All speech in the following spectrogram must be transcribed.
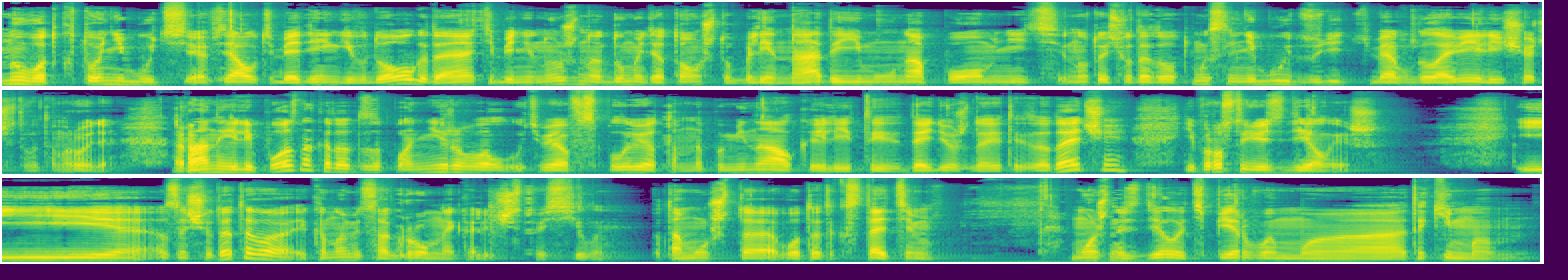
ну вот кто-нибудь взял у тебя деньги в долг, да, тебе не нужно думать о том, что, блин, надо ему напомнить, ну то есть вот эта вот мысль не будет зудить у тебя в голове или еще что-то в этом роде. Рано или поздно, когда ты запланировал, у тебя всплывет там напоминалка или ты дойдешь до этой задачи и просто ее сделаешь. И за счет этого экономится огромное количество силы. Потому что вот это, кстати, можно сделать первым э, таким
